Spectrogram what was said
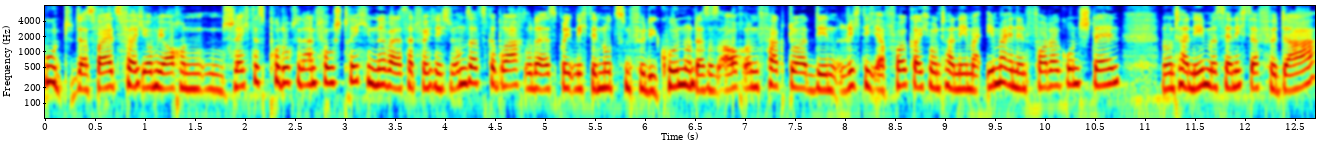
gut, das war jetzt vielleicht irgendwie auch ein, ein, schlechtes Produkt in Anführungsstrichen, ne, weil das hat vielleicht nicht den Umsatz gebracht oder es bringt nicht den Nutzen für die Kunden und das ist auch ein Faktor, den richtig erfolgreiche Unternehmer immer in den Vordergrund stellen. Ein Unternehmen ist ja nicht dafür da,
